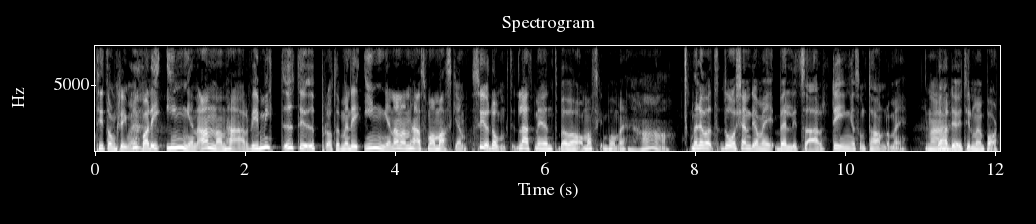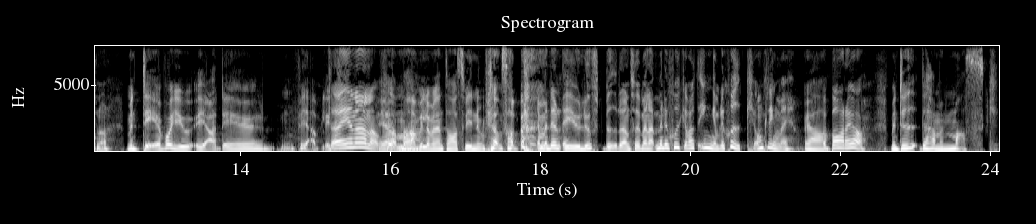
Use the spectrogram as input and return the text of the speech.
tittade omkring mig, bara det är ingen annan här. Vi är mitt ute i uppbrottet men det är ingen annan här som har masken. Så jag de lät mig inte behöva ha masken på mig. Jaha. Men var, då kände jag mig väldigt så här, det är ingen som tar hand om mig. Nej. Då hade jag ju till och med en partner. Men det var ju, ja det är ju för jävligt. Det är en annan Ja, men han ville väl inte ha svininfluensan? Ja men den är ju luftburen, så jag menar, men det sjuka var att ingen blev sjuk omkring mig. Ja. bara jag. Men du, det här med mask.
